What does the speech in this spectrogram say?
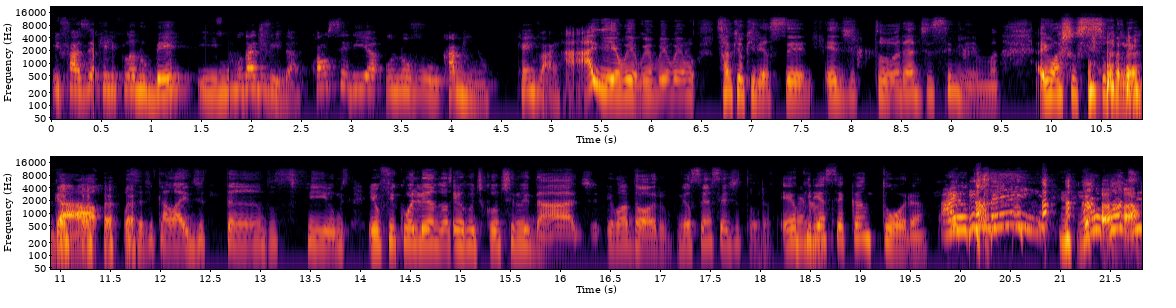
e fazer aquele plano B e mudar de vida, qual seria o novo caminho? Quem vai? Ai, eu, eu, eu, eu, eu. Sabe o que eu queria ser? Editora de cinema. Eu acho super legal. Você fica lá editando os filmes. Eu fico olhando erro de continuidade. Eu adoro. Meu sonho é ser editora. Eu queria ser cantora. Ah, eu também! Roubou de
